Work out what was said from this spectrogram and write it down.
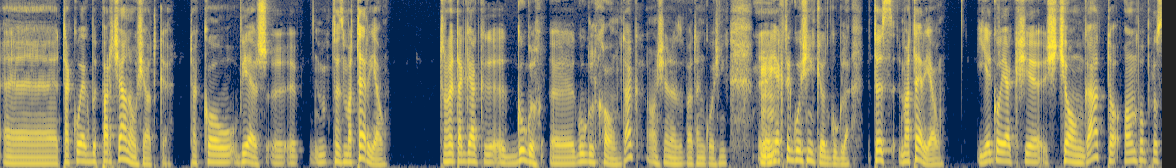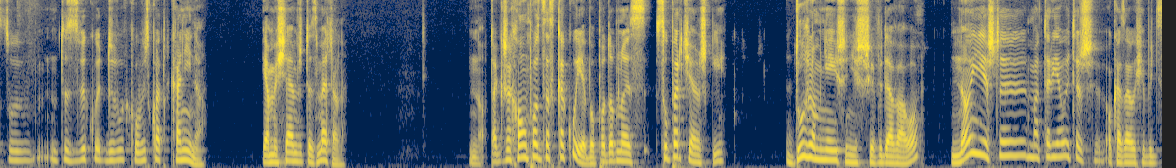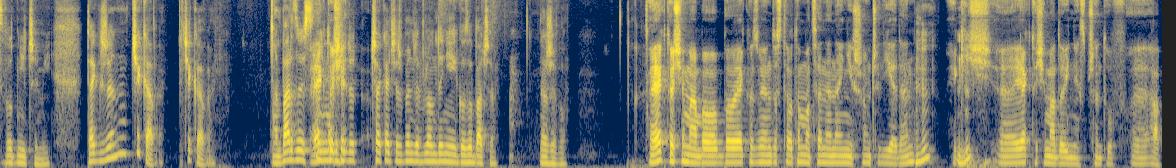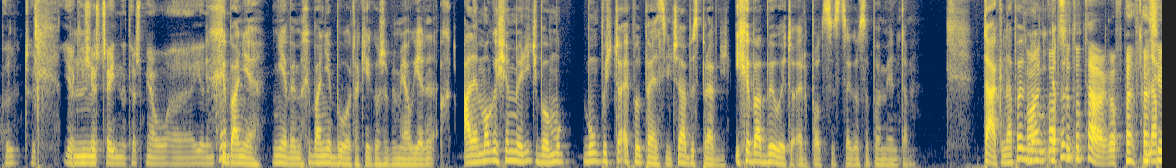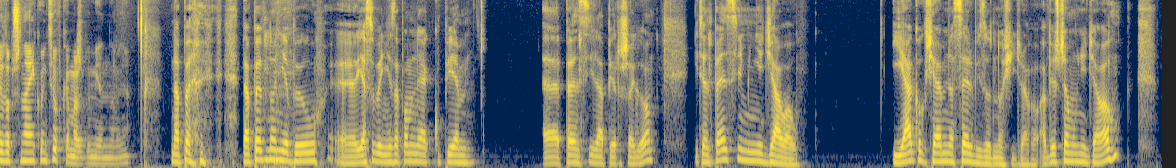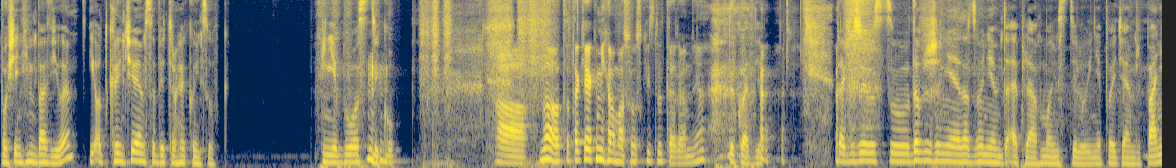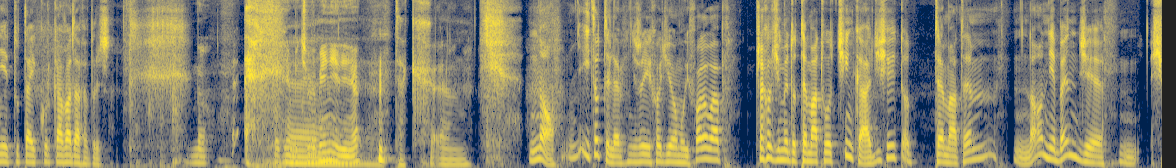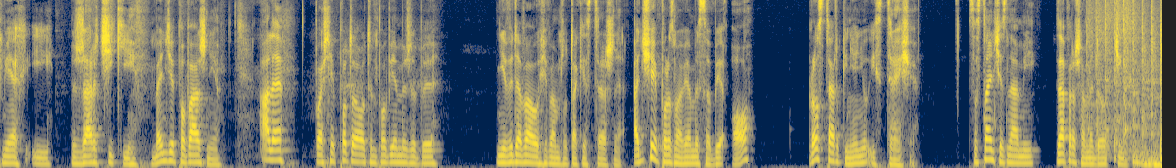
e, taką jakby parcianą siatkę. Taką, wiesz, y, to jest materiał. Trochę tak jak y, Google, y, Google Home, tak? On się nazywa ten głośnik. Y, Mhm. Jak te głośniki od Google'a. To jest materiał. Jego jak się ściąga, to on po prostu, no to jest zwykły, zwykła tkanina. Ja myślałem, że to jest metal. No, także HomePod zaskakuje, bo podobno jest super ciężki, dużo mniejszy niż się wydawało, no i jeszcze materiały też okazały się być zwodniczymi. Także no, ciekawe, ciekawe. A bardzo jest, nie mogę się doczekać, aż będę w Londynie i go zobaczę na żywo. A jak to się ma, bo, bo jak rozumiem dostał tą ocenę najniższą, czyli jeden. Mhm. Jakiś, e, jak to się ma do innych sprzętów e, Apple? Czy jakiś Mm. jeszcze inny też miał e, jeden? Chyba nie, nie wiem, chyba nie było takiego, żeby miał jeden, ale mogę się mylić, bo mógł, mógł być to Apple Pencil, trzeba by sprawdzić. I chyba były to AirPodsy, z tego co pamiętam. Tak, na pewno. No, na, no co pew- to tak, a w, w pensji to przynajmniej końcówkę masz wymienną, nie? Na, pe- na pewno nie był. e, Ja sobie nie zapomnę, jak kupiłem e, pensila pierwszego i ten pensil mi nie działał. I ja go chciałem na serwis odnosić, Rafał. A wiesz czemu nie działał? Bo się nim bawiłem i odkręciłem sobie trochę końcówkę. I nie było styku. A, no to tak jak Michał Masłowski z Luterem, nie? Dokładnie. Także po prostu dobrze, że nie zadzwoniłem do Apple'a w moim stylu i nie powiedziałem, że panie, tutaj kurka wada fabryczna. No. Pewnie by cię wymienili, nie? Eee, Tak. No i to tyle, jeżeli chodzi o mój follow-up. Przechodzimy do tematu odcinka, a dzisiaj to tematem, no nie będzie śmiech i żarciki, będzie poważnie, ale właśnie po to o tym powiemy, żeby nie wydawało się wam to takie straszne. A dzisiaj porozmawiamy sobie o roztargnieniu i stresie. Zostańcie z nami, zapraszamy do odcinka.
